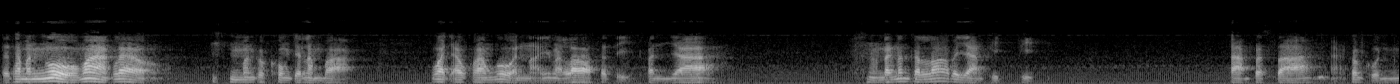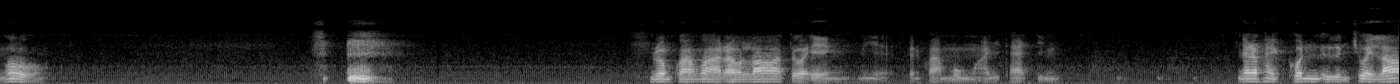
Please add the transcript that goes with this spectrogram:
แต่ถ้ามันโง่มากแล้ว มันก็คงจะลำบาก ว่าจะเอาความโง่อันไหนมาล่อสติปัญญา ดังนั้นก็ล่อไปอย่างผิดผิดตามประษาของคนโง่ รวมความว่าเราล่อตัวเอง นี่เป็นความมุ่งหมายที่แท้จริง แล้วเราให้คนอื่นช่วยล่อ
